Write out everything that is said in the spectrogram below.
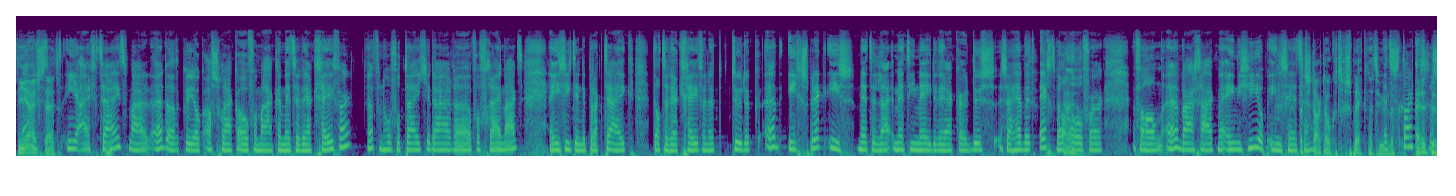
In je eigen dus tijd? in je eigen tijd. Maar hè, daar kun je ook afspraken over maken met de werkgever. Hè, van hoeveel tijd je daarvoor uh, voor vrijmaakt. En je ziet in de praktijk dat de werkgever natuurlijk hè, in gesprek is met, de, met die medewerker. Dus zij hebben het echt wel Ja, over van hè, waar ga ik mijn energie op inzetten. Het start ook het gesprek natuurlijk. Het start en het het gesprek.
